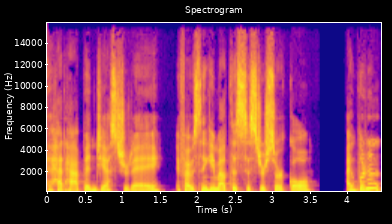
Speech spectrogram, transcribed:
had happened yesterday, if I was thinking about the sister circle, I wouldn't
